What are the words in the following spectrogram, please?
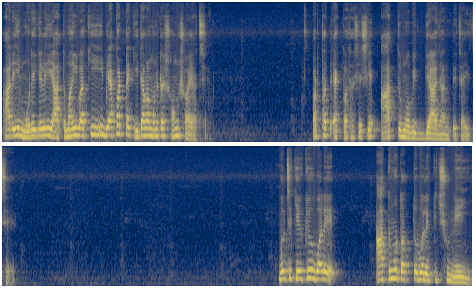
আর এই মরে গেলে এই আত্মাই বা কি? এই ব্যাপারটা কি? এটা আমার মনে একটা সংশয় আছে। অর্থাৎ এক কথা শেষে আত্মবিদ্যা জানতে চাইছে। বলছে, কেউ কেউ বলে, আত্মতত্ত্ব বলে কিছু নেই।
